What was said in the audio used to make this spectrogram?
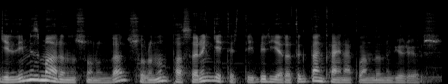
Girdiğimiz mağaranın sonunda sorunun Pasar'ın getirdiği bir yaratıktan kaynaklandığını görüyoruz.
